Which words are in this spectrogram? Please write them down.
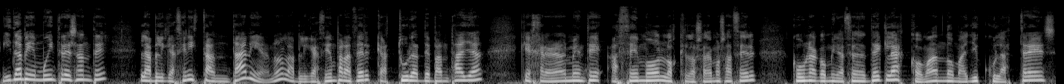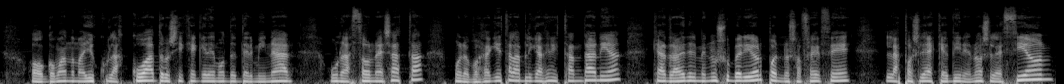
y también muy interesante la aplicación instantánea, ¿no? La aplicación para hacer capturas de pantalla que generalmente hacemos los que lo sabemos hacer con una combinación de teclas, comando mayúsculas 3 o comando mayúsculas 4 si es que queremos determinar una zona exacta. Bueno, pues aquí está la aplicación instantánea que a través del menú superior pues nos ofrece las posibilidades que tiene, ¿no? Selección,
